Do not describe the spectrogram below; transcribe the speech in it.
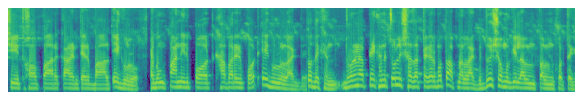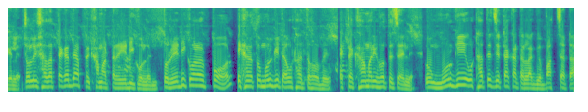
শিট হপার কারেন্টের বাল্ব এগুলো। এবং পানির পট খাবারের পট এগুলো লাগবে। তো দেখেন, ধরেন আপনি এখানে চল্লিশ হাজার টাকার মতো আপনার লাগবে দুইশো মুরগি লালন পালন করতে গেলে। চল্লিশ হাজার টাকা দিয়ে আপনি খামারটা রেডি করলেন। তো রেডি করার পর এখানে তো মুরগিটা উঠাতে হবে। একটা খামারি হতে চাইলে। এবং মুরগি উঠাতে যে টাকাটা লাগবে বাচ্চাটা,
